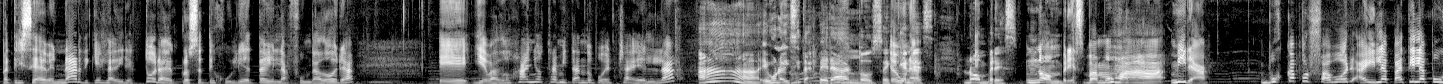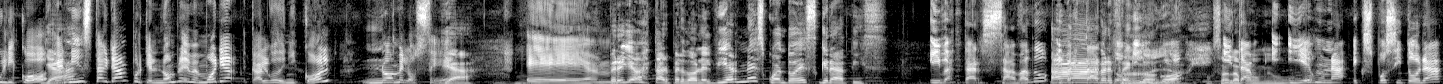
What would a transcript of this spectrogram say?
Patricia de Bernardi, que es la directora del Closet de Julieta y la fundadora. Eh, lleva dos años tramitando poder traerla. Ah, es una visita esperada entonces. Es ¿Quién una- es? Nombres. Nombres, vamos a. Mira, busca por favor, ahí la Pati la publicó Ya. en Instagram, porque el nombre de memoria, algo de Nicole, no me lo sé. Ya. Eh, Pero ella va a estar, perdón, el viernes cuando es gratis. Iba a estar sábado, Ah, iba a estar perfecto. domingo. Ah. O sea, y, podemos y es una expositora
